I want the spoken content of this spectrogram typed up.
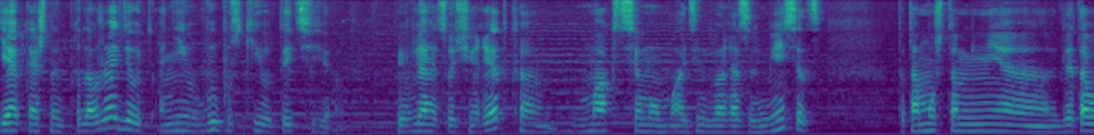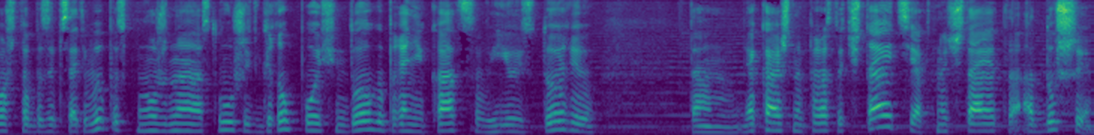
Я, конечно, продолжаю делать. Они выпуски вот эти появляются очень редко, максимум один-два раза в месяц. Потому что мне для того, чтобы записать выпуск, нужно слушать группу очень долго, проникаться в ее историю. Там, я, конечно, просто читаю текст, но читаю это от души.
